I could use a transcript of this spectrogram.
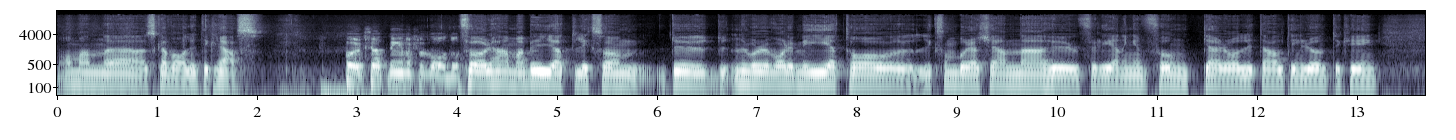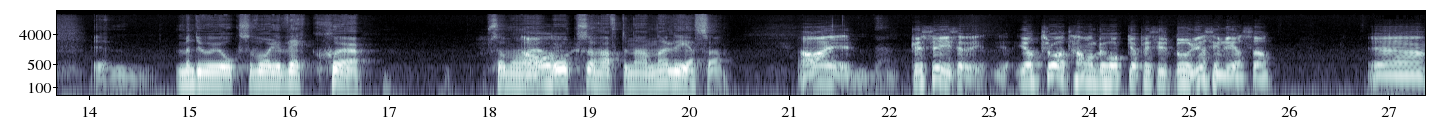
Om man äh, ska vara lite krass. Förutsättningarna för vad då? För Hammarby att liksom, du, du, nu har du varit med ett tag och liksom börjat känna hur föreningen funkar och lite allting runt omkring. Eh, men du har ju också varit i Växjö. Som har ja. också haft en annan resa. Ja, precis. Jag tror att Hammarby Hockey precis börjat sin resa. Eh,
